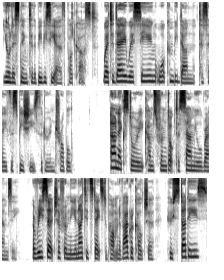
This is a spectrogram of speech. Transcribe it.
You're listening to the BBC Earth podcast, where today we're seeing what can be done to save the species that are in trouble. Our next story comes from Dr. Samuel Ramsey, a researcher from the United States Department of Agriculture who studies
